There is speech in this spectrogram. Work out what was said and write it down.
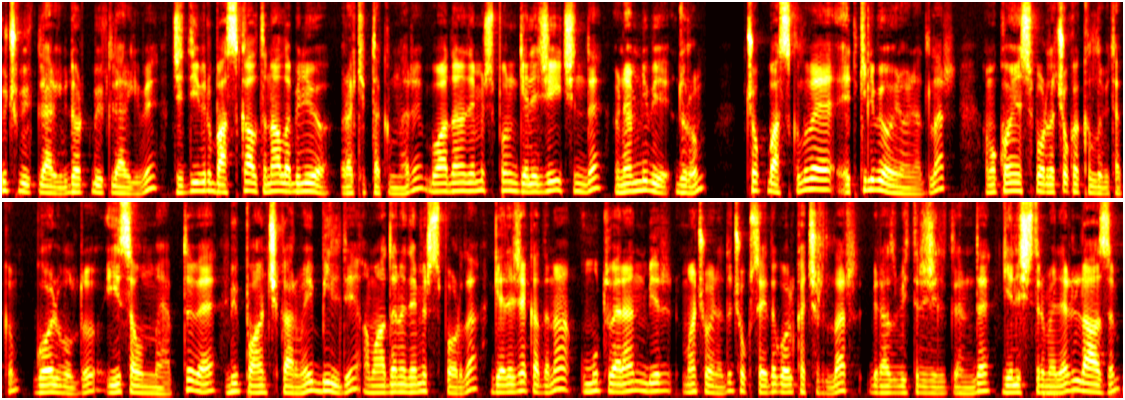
3 büyükler gibi 4 büyükler gibi ciddi bir baskı altına alabiliyor rakip takımları. Bu Adana Demirspor'un geleceği için de önemli bir durum. Çok baskılı ve etkili bir oyun oynadılar. Ama Konya Spor'da çok akıllı bir takım. Gol buldu, iyi savunma yaptı ve bir puan çıkarmayı bildi. Ama Adana Demirspor'da gelecek adına umut veren bir maç oynadı. Çok sayıda gol kaçırdılar. Biraz bitiriciliklerini de geliştirmeleri lazım.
